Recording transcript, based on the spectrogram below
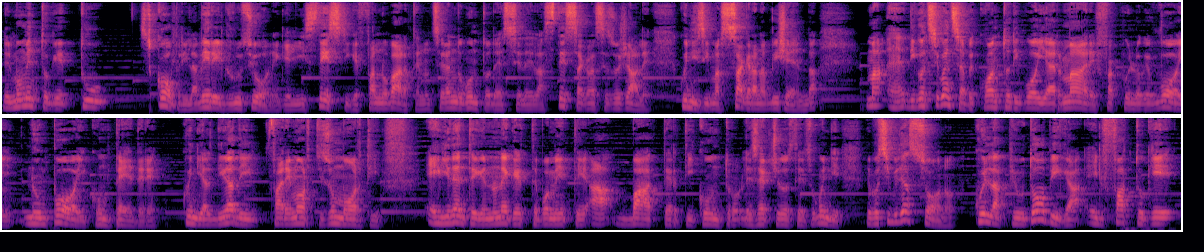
nel momento che tu scopri la vera illusione che gli stessi che fanno parte non si rendono conto di essere la stessa classe sociale, quindi si massacrano a vicenda, ma eh, di conseguenza per quanto ti puoi armare e fare quello che vuoi, non puoi competere. Quindi al di là di fare morti su morti, è evidente che non è che ti puoi mettere a batterti contro l'esercito stesso. Quindi le possibilità sono quella più utopica e il fatto che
